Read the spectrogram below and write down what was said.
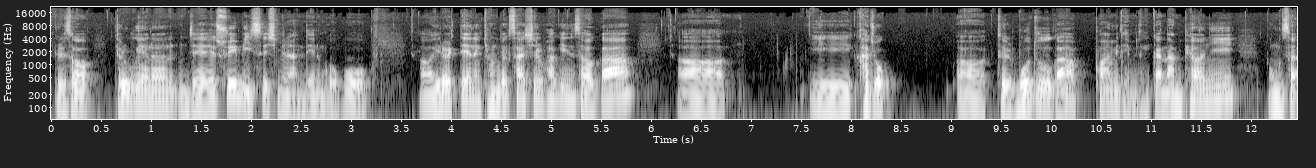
그래서 결국에는 이제 수입이 있으시면 안 되는 거고 어, 이럴 때는 경작사실 확인서가 어, 이 가족들 모두가 포함이 됩니다. 그러니까 남편이 농사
